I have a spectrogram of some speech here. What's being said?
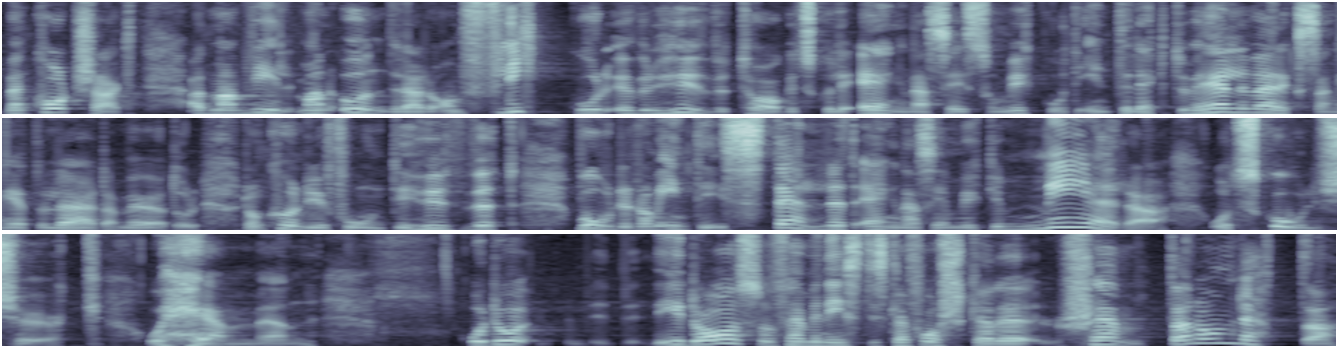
Men kort sagt, att man, vill, man undrade om flickor överhuvudtaget skulle ägna sig så mycket åt intellektuell verksamhet och lärda mödor. De kunde ju få ont i huvudet. Borde de inte istället ägna sig mycket mera åt skolkök och hemmen? Och då, idag så feministiska forskare skämtar om detta.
